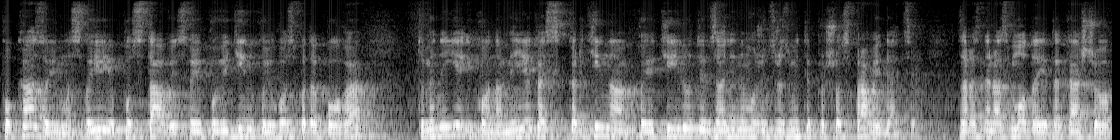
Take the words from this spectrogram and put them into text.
показуємо своєю поставою, своєю поведінкою Господа Бога, то ми не є ікона, ми є якась картина, по якій люди взагалі не можуть зрозуміти, про що справа йдеться. Зараз не раз мода є така, що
